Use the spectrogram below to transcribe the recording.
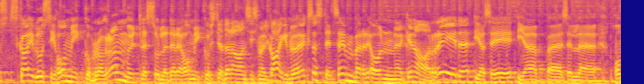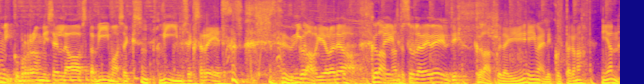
tere hommikust, Sky plussi hommikuprogramm ütles sulle tere hommikust ja täna on siis meil kahekümne üheksas detsember on kena reede ja see jääb äh, selle hommikuprogrammi selle aasta viimaseks, viimseks reedeks. midagi ei ole teha, Kõlab meeldib natuke. sulle või ei meeldi. kõlab kuidagi imelikult, aga noh, nii on.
